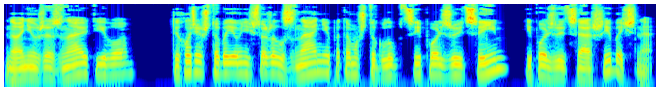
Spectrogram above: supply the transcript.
Но они уже знают его. Ты хочешь, чтобы я уничтожил знание, потому что глупцы пользуются им и пользуются ошибочно?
